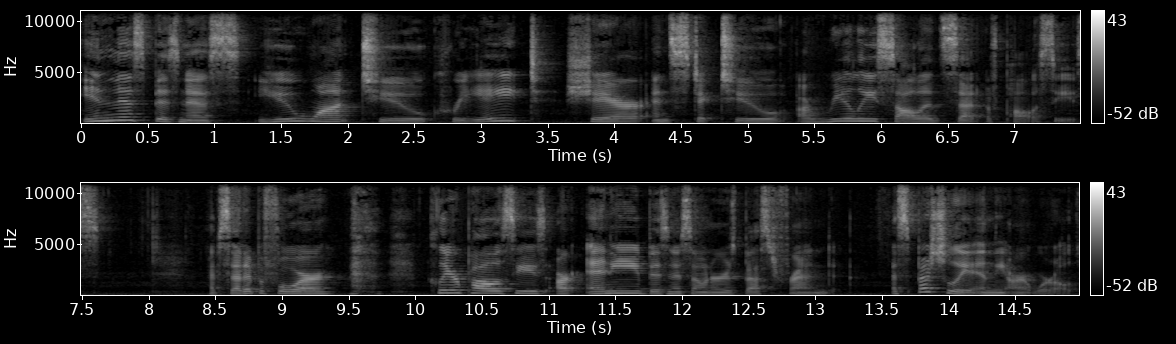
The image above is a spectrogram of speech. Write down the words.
in this business, you want to create, share, and stick to a really solid set of policies. I've said it before clear policies are any business owner's best friend, especially in the art world.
